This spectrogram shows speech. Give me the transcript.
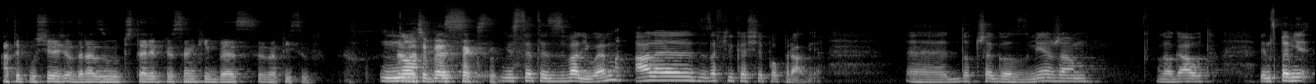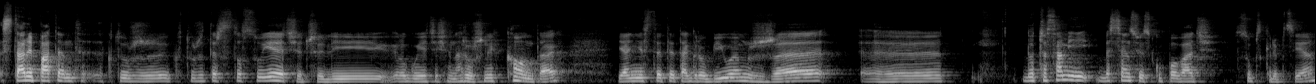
A ty puściłeś od razu cztery piosenki bez napisów. No, znaczy bez tekstu. Niestety zwaliłem, ale za chwilkę się poprawię. Do czego zmierzam? Logout. Więc pewnie stary patent, który, który też stosujecie, czyli logujecie się na różnych kontach. Ja niestety tak robiłem, że e, no czasami bez sensu jest kupować subskrypcje,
